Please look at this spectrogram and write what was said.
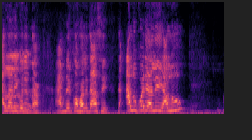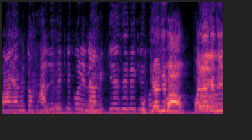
কান্নাড়ি করেন না। আপনি কপালে যা আছে তা আলু করে আলি? আলু? ভাই আমি তো হালি বিক্রি করি না আমি কেজি বিক্রি ও করি। কেজি ভাও কয় কেজি?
